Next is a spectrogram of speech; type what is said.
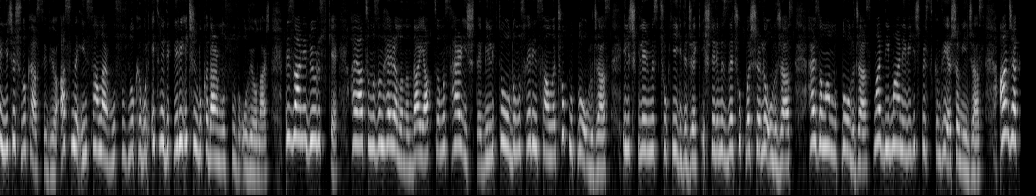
Yani Nietzsche şunu kastediyor. Aslında insanlar mutsuzluğu kabul etmedikleri için bu kadar mutsuz oluyorlar. Biz zannediyoruz ki hayatımızın her alanında, yaptığımız her işte, birlikte olduğumuz her insanla çok mutlu olacağız. İlişkilerimiz çok iyi gidecek, işlerimizde çok başarılı olacağız. Her zaman mutlu olacağız. Maddi manevi hiçbir sıkıntı yaşamayacağız. Ancak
